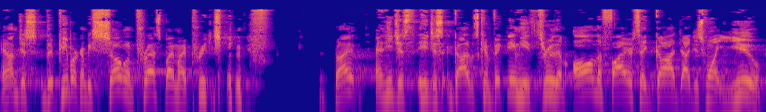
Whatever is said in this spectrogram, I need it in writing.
and i'm just the people are going to be so impressed by my preaching. Right? And he just he just god was convicting him. He threw them all in the fire said god i just want you.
